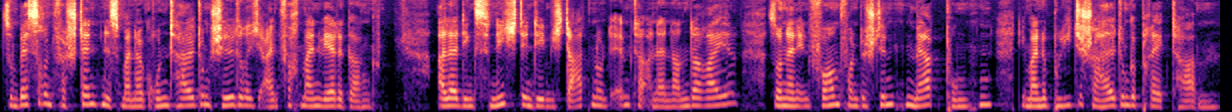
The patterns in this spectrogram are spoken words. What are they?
Zum besseren Verständnis meiner Grundhaltung schildere ich einfach meinen Werdegang. Allerdings nicht, indem ich Daten und Ämter aneinanderreihe, sondern in Form von bestimmten Merkpunkten, die meine politische Haltung geprägt haben.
